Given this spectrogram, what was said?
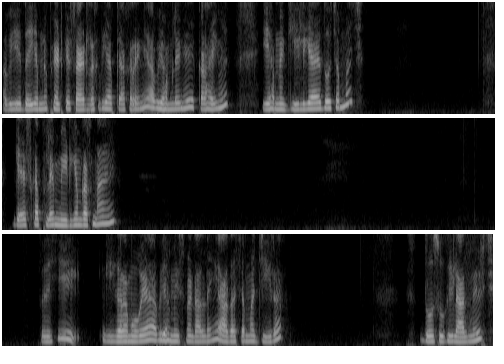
अभी ये दही हमने फेंट के साइड रख दिया, अब क्या करेंगे? अभी हम लेंगे कढ़ाई में। ये हमने घी लिया है दो चम्मच। गैस का फ्लेम मीडियम रखना है। तो देखिए घी गर्म हो गया। अभी हम इसमें डाल देंगे आधा चम्मच जीरा। दो सूखी लाल मिर्च।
